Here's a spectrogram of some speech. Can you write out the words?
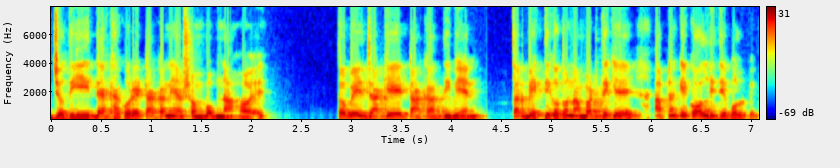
যদি দেখা করে টাকা নেওয়া সম্ভব না হয় তবে যাকে টাকা দিবেন, তার ব্যক্তিগত নাম্বার থেকে আপনাকে কল দিতে বলবেন।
